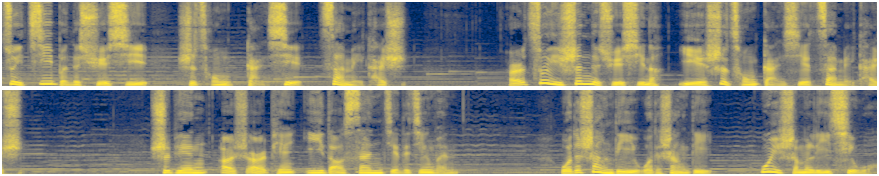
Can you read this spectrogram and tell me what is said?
最基本的学习是从感谢赞美开始，而最深的学习呢，也是从感谢赞美开始。诗篇二十二篇一到三节的经文。我的上帝，我的上帝，为什么离弃我？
